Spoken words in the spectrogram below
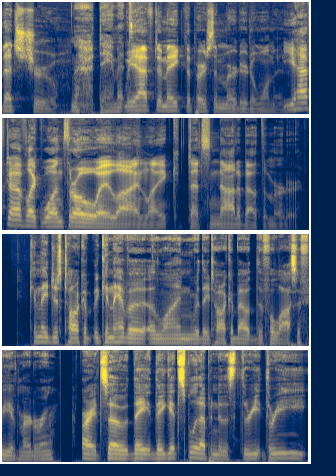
That's true Ah, damn it. we have to make the person murdered a woman You have to have like one throwaway line, like that's not about the murder. Can they just talk? Can they have a, a line where they talk about the philosophy of murdering? All right, so they they get split up into this three three.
